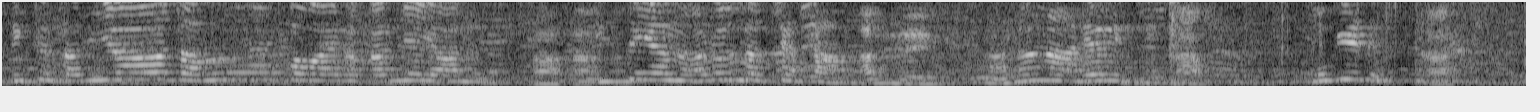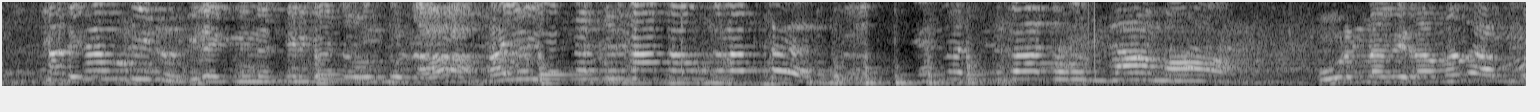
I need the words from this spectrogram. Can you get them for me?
ಇದಕ್ಕೆ ಸರಿಯಾದ ಅನುರೂಪವಾದ ಕನ್ಯೆಯಾನು ಹಾ, ಹಾ. ಇತ್ತೆಯನ್ನು ಆಡೋದತ್ತೆಲ್ಲ ಅಂದೆ ನನ್ನನ್ನು ಅಡೆರಿಚಿ ಹಾ ಮುಗಿದು ಹಾ ಕಥೆ ಮುಗಿದು ಇದಕ್ಕೆ ನಿನ್ನ ತಿರುಗಾಟ ಉಂಟುಡಾ ಅಯ್ಯೋ ಎನ್ನ ತಿರುಗಾಟ ಉಂಟುಲತ್ತೆ ಎನ್ನ ತಿರುಗಾಟವು ವಿರಾಮ ಪೂರ್ಣ ವಿರಾಮನ ಅಲ್ಪ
